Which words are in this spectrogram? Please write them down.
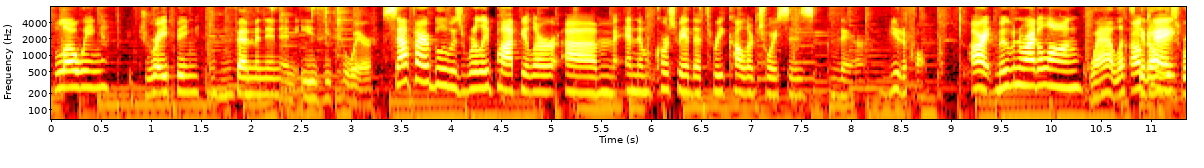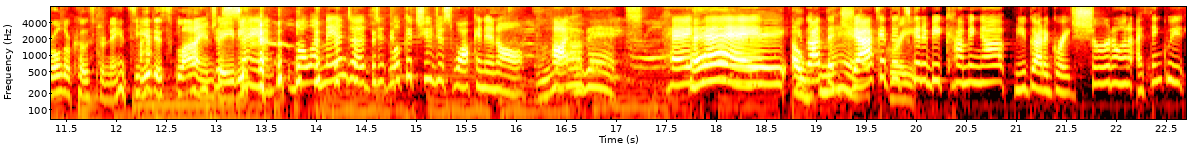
Flowing, draping, Mm-hmm. feminine, and easy to wear. Sapphire blue is really popular, um, and then of course we had the three color choices there. Beautiful. All right, moving right along. Wow, let's get on this roller coaster, Nancy. It is flying, I'm Just baby. saying. Well, Amanda, did, look at you just walking in all hot. Love it. Hey, hey. You oh, got man, the jacket that's, that's going to be coming up. You got a great shirt on. I think we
